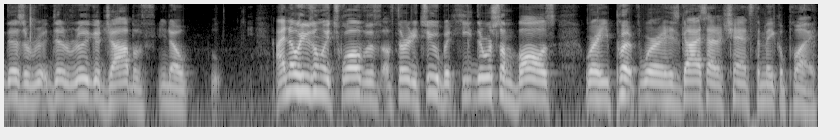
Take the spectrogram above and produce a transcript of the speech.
does a re- did a really good job of you know I know he was only 12 of, of 32, but he there were some balls where he put where his guys had a chance to make a play.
